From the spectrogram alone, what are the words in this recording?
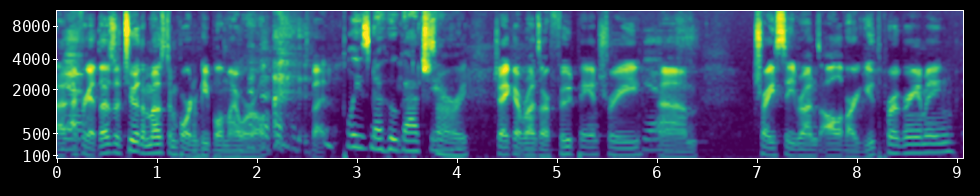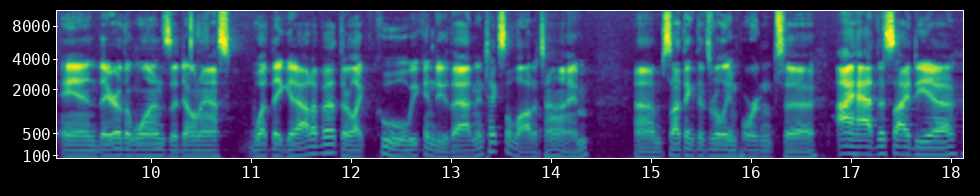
Uh, I Yeah. forget. Those are two of the most important people in my world. but Please know who got you. Sorry. Jacob runs our food pantry. Yes. Um, Tracy runs all of our youth programming, and they're the ones that don't ask what they get out of it. They're like, cool, we can do that. And it takes a lot of time. Um, so I think that's really important to. I had this idea.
